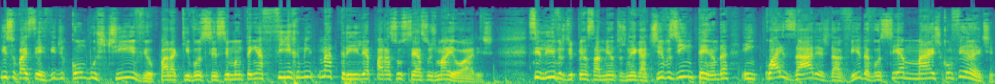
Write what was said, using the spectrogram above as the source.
Isso vai servir de combustível para que você se mantenha firme na trilha para sucessos maiores. Se livre de pensamentos negativos e entenda em quais áreas da vida você é mais confiante.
